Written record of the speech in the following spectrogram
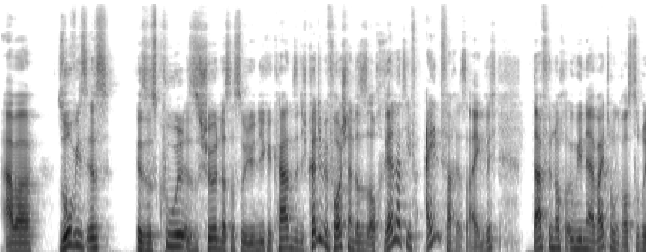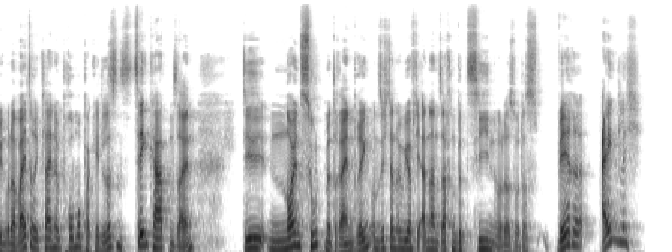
Aber so wie es ist, ist es cool, ist es schön, dass das so unique Karten sind. Ich könnte mir vorstellen, dass es auch relativ einfach ist eigentlich, dafür noch irgendwie eine Erweiterung rauszubringen oder weitere kleine Promopakete. Lass uns zehn Karten sein, die einen neuen Suit mit reinbringen und sich dann irgendwie auf die anderen Sachen beziehen oder so. Das wäre eigentlich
